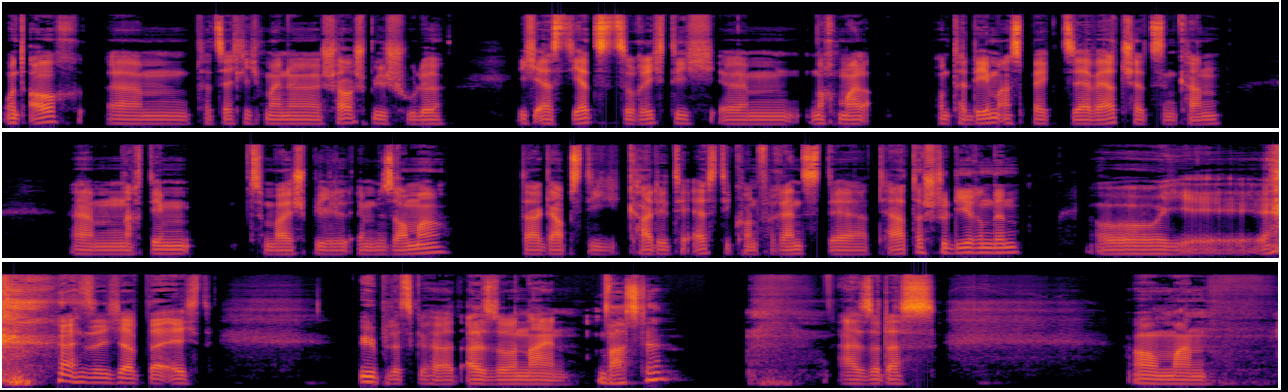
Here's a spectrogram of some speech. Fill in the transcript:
und auch ähm, tatsächlich meine Schauspielschule ich erst jetzt so richtig ähm, nochmal unter dem Aspekt sehr wertschätzen kann, ähm, nachdem zum Beispiel im Sommer, da gab es die KDTS, die Konferenz der Theaterstudierenden. Oh je, also ich habe da echt Übles gehört, also nein. Was denn? Also das, oh Mann,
